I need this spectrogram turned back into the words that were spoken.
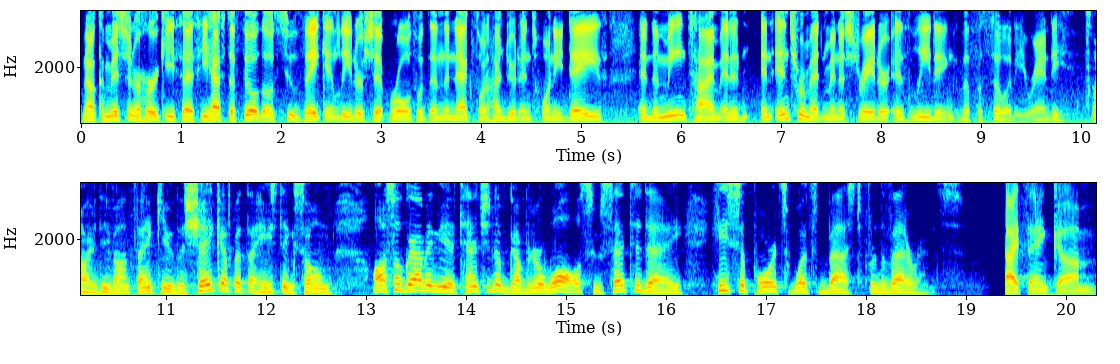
Now, Commissioner Herke says he has to fill those two vacant leadership roles within the next 120 days. In the meantime, an, an interim administrator is leading the facility. Randy? All right, Devon, thank you. The shakeup at the Hastings home also grabbing the attention of Governor Walz, who said today he supports what's best for the veterans. I think um,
